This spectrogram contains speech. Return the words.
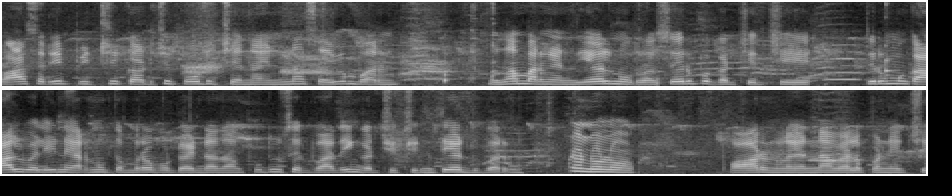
வாசரையே பிச்சு கடிச்சு போட்டுச்சு நான் என்ன செய்வேன் பாருங்க. இதுதான் பாருங்க எனக்கு ஏழ்நூறுரூவா செருப்பு கடிச்சிருச்சு. திரும்ப கால் வலின்னு இரநூத்தம்பது ரூபா போட்டு வேண்டாம் புது செருப்பு அதையும் கடிச்சிருச்சுங்க தேடுது பாருங்க. இன்னும் பாருங்களேன் என்ன வேலை பண்ணிடுச்சு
